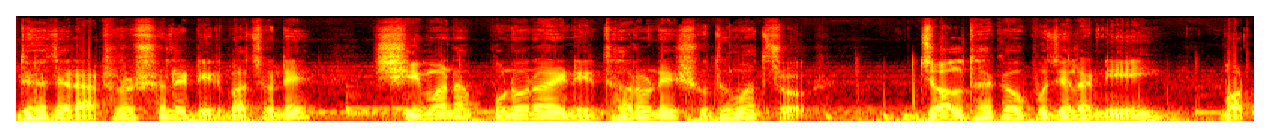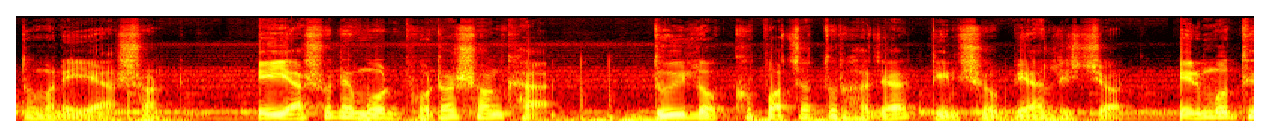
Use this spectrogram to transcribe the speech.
দুই হাজার আঠারো সালের নির্বাচনে সীমানা পুনরায় নির্ধারণে শুধুমাত্র জলঢাকা উপজেলা নিয়েই বর্তমানে এই আসন। এই আসনে মোট ভোটার সংখ্যা দুই লক্ষ পঁচাত্তর হাজার তিনশো বিয়াল্লিশ জন। এর মধ্যে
